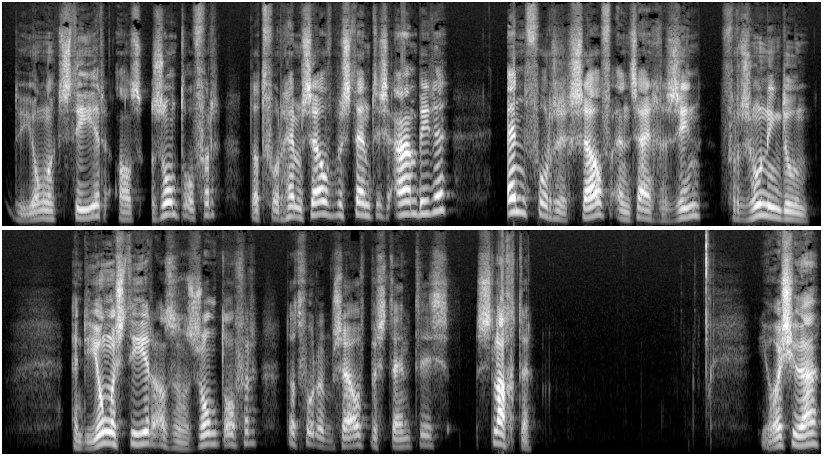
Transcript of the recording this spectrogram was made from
de jonge stier als zondoffer dat voor hemzelf bestemd is aanbieden en voor zichzelf en zijn gezin verzoening doen. en de jonge stier als een zondoffer dat voor hemzelf bestemd is, slachten. Joshua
